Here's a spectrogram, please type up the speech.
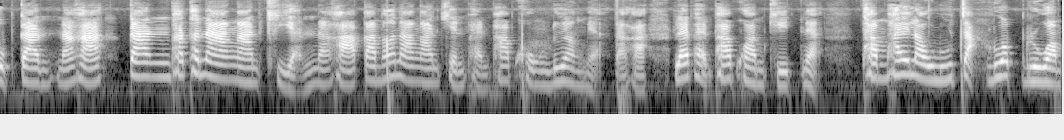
รุปกันนะคะ การพัฒนางานเขียนนะคะ การพัฒนางานเขียนแผนภาพโครงเรื่องเนี่ยนะคะ และแผนภาพความคิดเนี่ยทำให้เรารู้จักรวบรวม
